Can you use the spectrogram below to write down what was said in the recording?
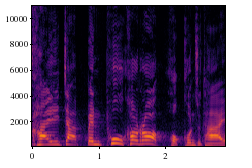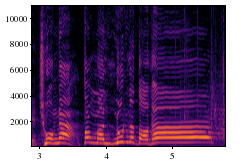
ใครจะเป็นผู้เข้ารอบ 6 คนสุดท้าย ช่วงหน้าต้องมาลุ้นกันต่อครับ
